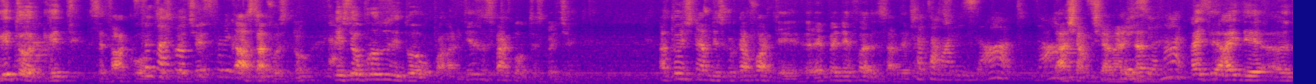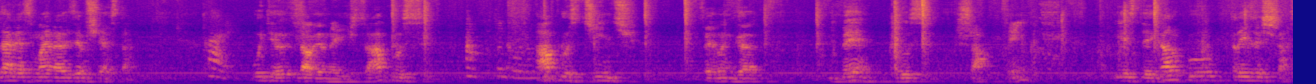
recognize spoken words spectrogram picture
cât ori cât se facă Să facă 18, 18. că asta a fost, nu? Da. Este un produs de două paranteze, să facă 18. Atunci ne-am descurcat foarte repede, fără să avem... Și ați analizat, da? Da, și am și analizat. Impresionat. Hai, să, hai de, Daria, să mai analizăm și asta. Care? Uite, eu dau eu neghișță. A plus, Ah, încă unul. A plus 5 pe lângă B plus 7 este egal cu 36.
